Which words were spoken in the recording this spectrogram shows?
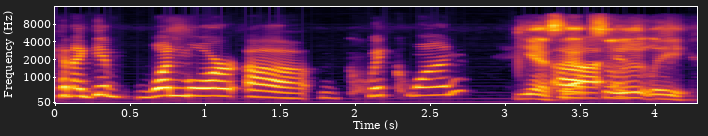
can i give one more uh, quick one Yes, Uh, absolutely.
